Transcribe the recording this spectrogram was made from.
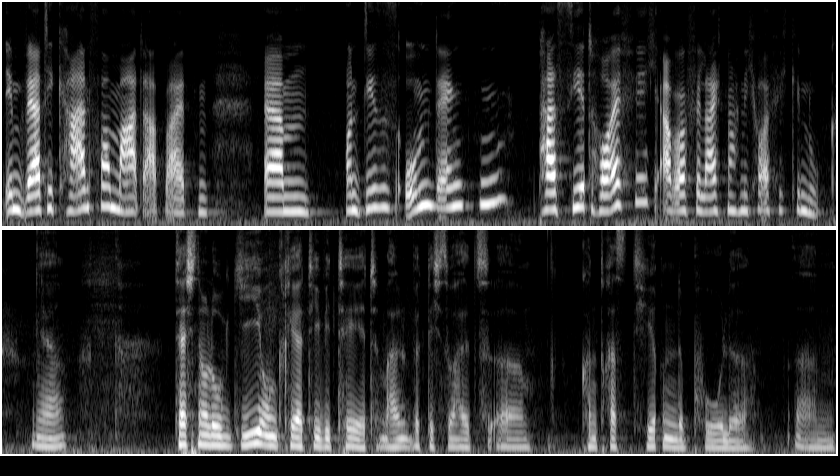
im vertikalen Format arbeiten. Ähm, und dieses Umdenken passiert häufig, aber vielleicht noch nicht häufig genug. Ja. Technologie und Kreativität, mal wirklich so als äh, kontrastierende Pole. Ähm,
